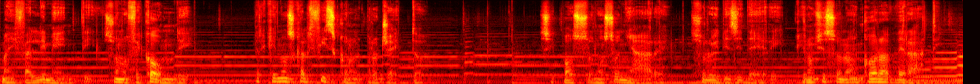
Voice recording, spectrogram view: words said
ma i fallimenti sono fecondi, perché non scalfiscono il progetto. Si possono sognare solo i desideri che non si sono ancora avverati.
